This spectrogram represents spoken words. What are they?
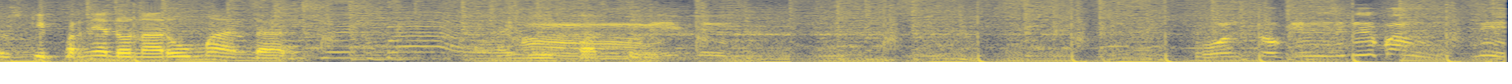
Terus kipernya Donnarumma ntar. Yang lagi ah, hot tuh. Untuk ini sendiri bang, nih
